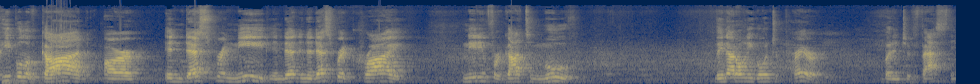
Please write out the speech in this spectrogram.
people of God are in desperate need, in, de- in a desperate cry, needing for God to move, they not only go into prayer, but into fasting.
